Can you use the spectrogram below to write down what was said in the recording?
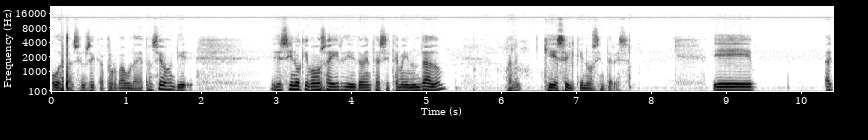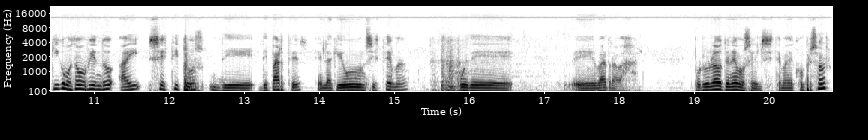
o expansión seca por válvula de expansión, eh, sino que vamos a ir directamente al sistema inundado, que es el que nos interesa. Eh, aquí como estamos viendo hay seis tipos de, partes en la que un sistema puede eh, va a trabajar. Por un lado tenemos el sistema de compresor.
